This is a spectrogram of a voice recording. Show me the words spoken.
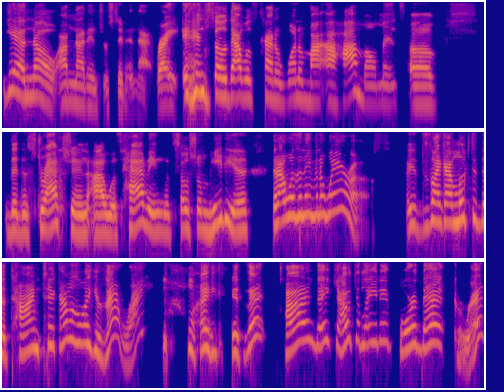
yeah, no, I'm not interested in that, right? And so that was kind of one of my aha moments of the distraction I was having with social media that I wasn't even aware of. It's like I looked at the time tick. I was like, is that right? like, is that time they calculated for that correct?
